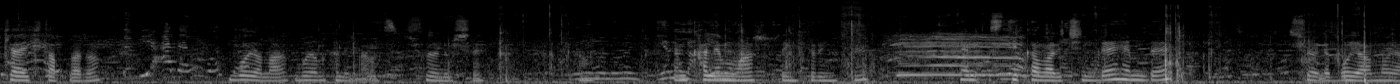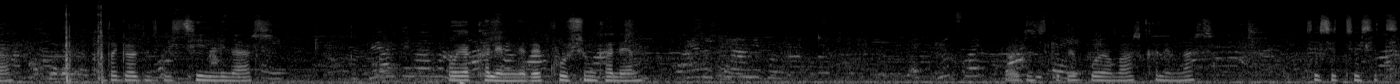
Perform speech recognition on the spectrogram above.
hikaye kitapları. Boyalar boyalı kalemler var. Şöyle bir şey. Hem kalem var renkli renkli. Hem stika var içinde hem de şöyle boya moya. Burada gördüğünüz gibi silgiler boya kalemleri, kurşun kalem. Gördüğünüz gibi boyalar, kalemler. Çeşit çeşit.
